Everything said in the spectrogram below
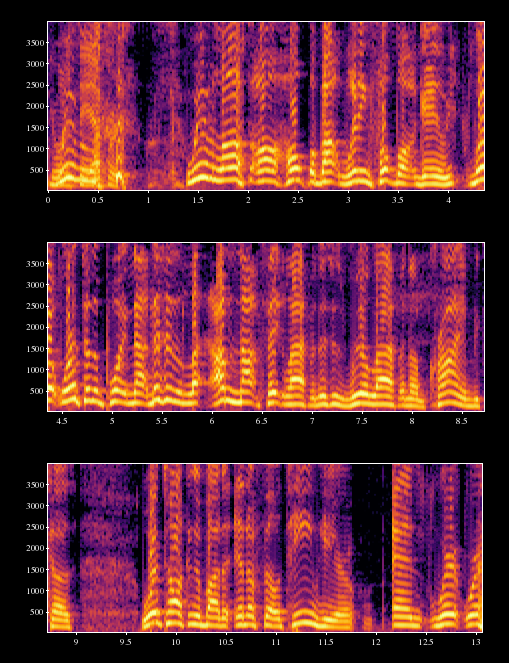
You wanna see. We've lost all hope about winning football games. We're, we're to the point now. This is I'm not fake laughing. This is real laugh, and I'm crying because we're talking about an NFL team here, and we're we're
